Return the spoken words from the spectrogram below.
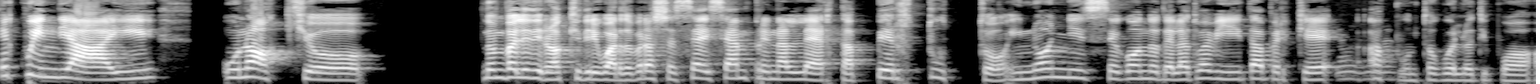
E quindi hai un occhio, non voglio dire un occhio di riguardo, però cioè sei sempre in allerta per tutto, in ogni secondo della tua vita, perché mm-hmm. appunto quello ti può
